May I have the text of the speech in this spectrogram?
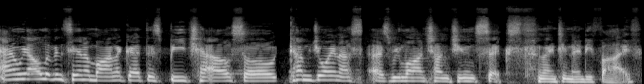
and we all live in Santa Monica at this beach house. So come join us as we launch on June 6th, 1995.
